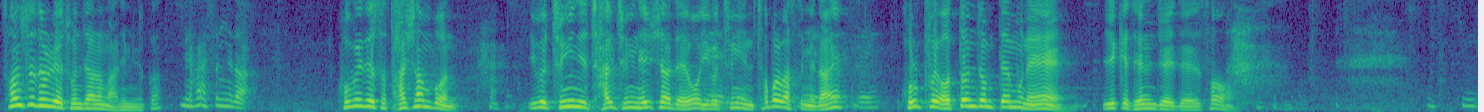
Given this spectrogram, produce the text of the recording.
선수들을 위해 존재하는 거 아닙니까? 네, 맞습니다. 거기에 대해서 다시 한번 이거 증인이 잘 증인해 주셔야 돼요. 이거 네, 증인 처벌받습니다. 네, 네. 골프의 어떤 점 때문에 이렇게 되는지에 대해서 김-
